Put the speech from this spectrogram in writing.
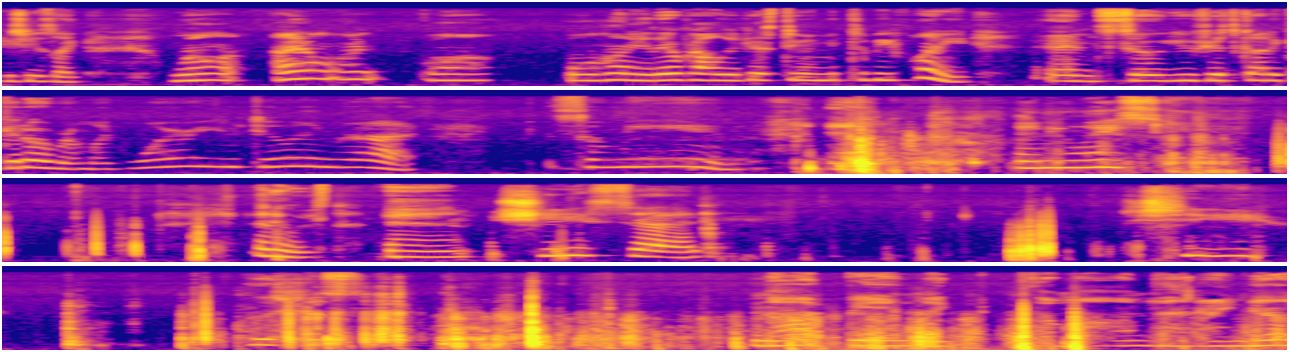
And she's like, Well, I don't want, well, well, honey, they're probably just doing it to be funny. And so you just got to get over it. I'm like, Why are you doing that? It's so mean. And, anyways, anyways, and she said, she was just like not being like the mom that I know.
